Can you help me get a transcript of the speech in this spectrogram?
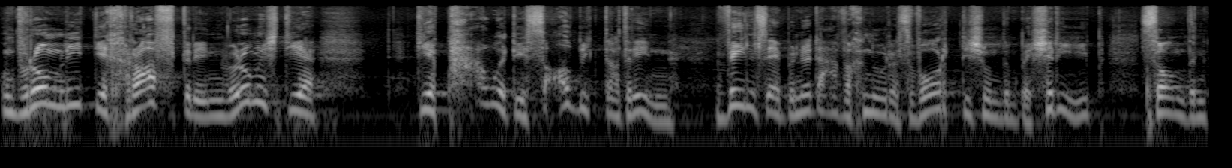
Und warum liegt die Kraft drin? Warum ist die, die Power, die Salbung da drin? Weil es eben nicht einfach nur ein Wort ist und ein Beschreib, sondern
